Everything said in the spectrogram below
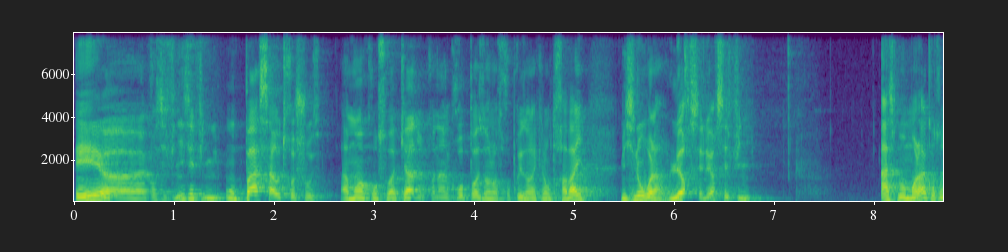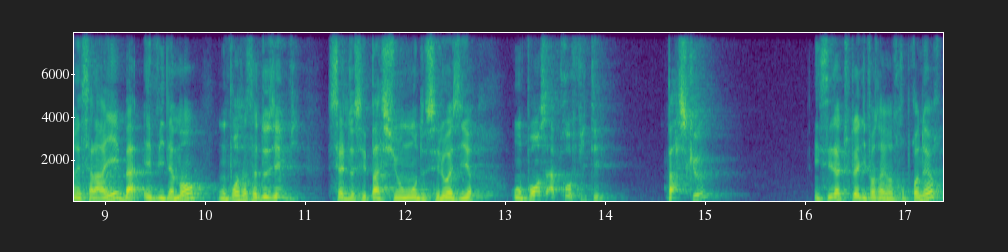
Et euh, quand c'est fini, c'est fini. On passe à autre chose. À moins qu'on soit cadre, qu'on a un gros poste dans l'entreprise dans laquelle on travaille. Mais sinon, voilà, l'heure, c'est l'heure, c'est fini. À ce moment-là, quand on est salarié, bah, évidemment, on pense à sa deuxième vie, celle de ses passions, de ses loisirs. On pense à profiter. Parce que, et c'est là toute la différence avec l'entrepreneur,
